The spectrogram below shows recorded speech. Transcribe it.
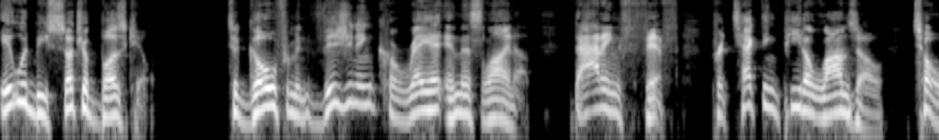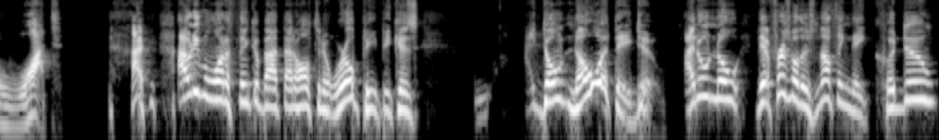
it would be such a buzzkill to go from envisioning Correa in this lineup, batting fifth, protecting Pete Alonso, to what? I, I don't even want to think about that alternate world, Pete, because I don't know what they do. I don't know. First of all, there's nothing they could do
